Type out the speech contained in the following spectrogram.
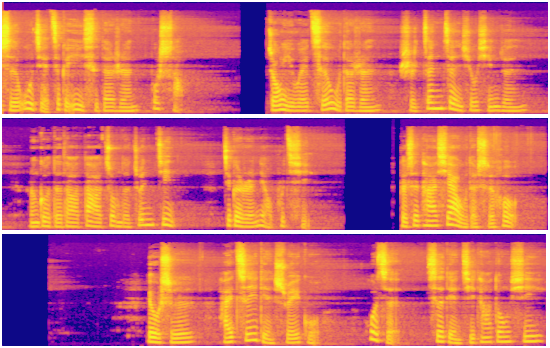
实误解这个意思的人不少，总以为持午的人是真正修行人，能够得到大众的尊敬，这个人了不起。可是他下午的时候，有时还吃一点水果，或者吃点其他东西，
